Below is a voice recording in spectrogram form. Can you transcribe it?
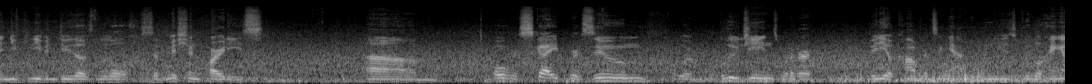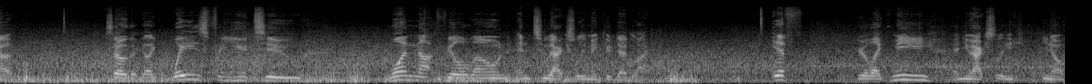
And you can even do those little submission parties um, over Skype or Zoom or Blue Jeans, whatever video conferencing app you use, Google Hangout. So like ways for you to, one, not feel alone, and two, actually make your deadline. If you're like me and you actually, you know,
